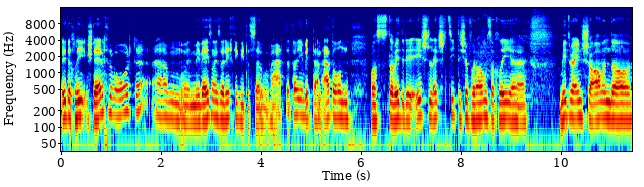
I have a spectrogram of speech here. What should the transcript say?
wieder ein bisschen stärker geworden. Ähm, wir wissen noch nicht so richtig, wie das soll werden da hier mit dem Add-on, was da wieder ist. Letzte Zeit ist ja vor allem so ein bisschen äh, Midrange-Shaman da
